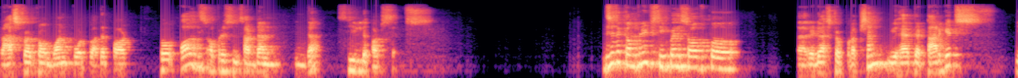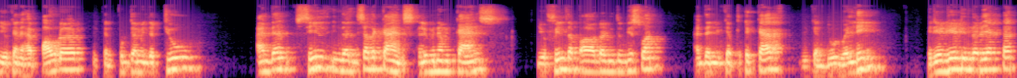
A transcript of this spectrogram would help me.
transfer from one port to other port. So all these operations are done in the sealed hot cells. This is a complete sequence of uh, uh, production. You have the targets, you can have powder, you can put them in the tube, and then seal in the, these are the cans, aluminum cans. You fill the powder into this one, and then you can put a cap, you can do welding, irradiate in the reactor.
